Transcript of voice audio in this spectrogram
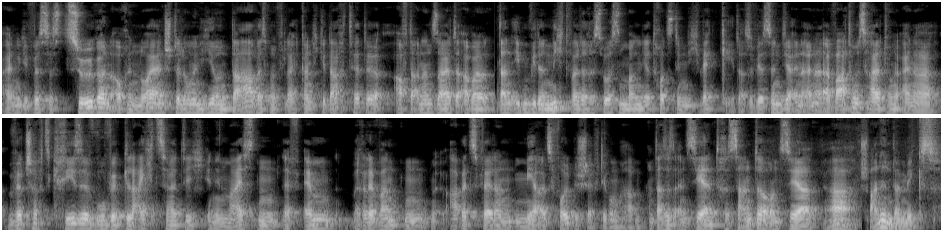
ein gewisses Zögern auch in Neueinstellungen hier und da, was man vielleicht gar nicht gedacht hätte. Auf der anderen Seite aber dann eben wieder nicht, weil der Ressourcenmangel ja trotzdem nicht weggeht. Also wir sind ja in einer Erwartungshaltung einer Wirtschaftskrise, wo wir gleichzeitig in den meisten FM-relevanten Arbeitsfeldern mehr als als Vollbeschäftigung haben. Und das ist ein sehr interessanter und sehr ja, spannender Mix.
